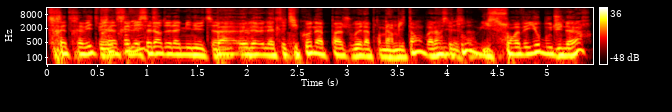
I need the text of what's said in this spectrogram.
Très très vite, mais Très, là c'est l'heure de la minute. hein. Bah, L'Atlético n'a pas joué la première mi-temps, voilà, Oui, c'est c'est tout. ça. Ils se sont réveillés au bout d'une heure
